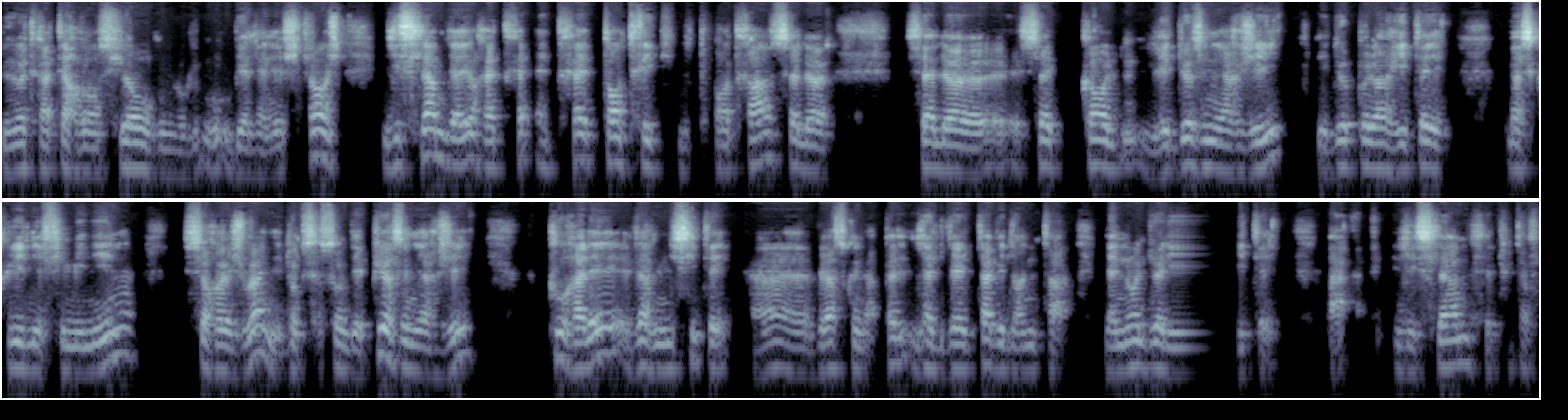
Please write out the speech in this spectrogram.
notre intervention ou, bien d'un échange. L'islam, d'ailleurs, est très, tantrique. Le tantra, c'est le, c'est quand les deux énergies, les deux polarités masculines et féminines se rejoignent, et donc ce sont des pures énergies, pour aller vers l'unicité, hein, vers ce qu'on appelle l'advaita vedanta, la non-dualité. Bah, l'islam, c'est tout à fait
